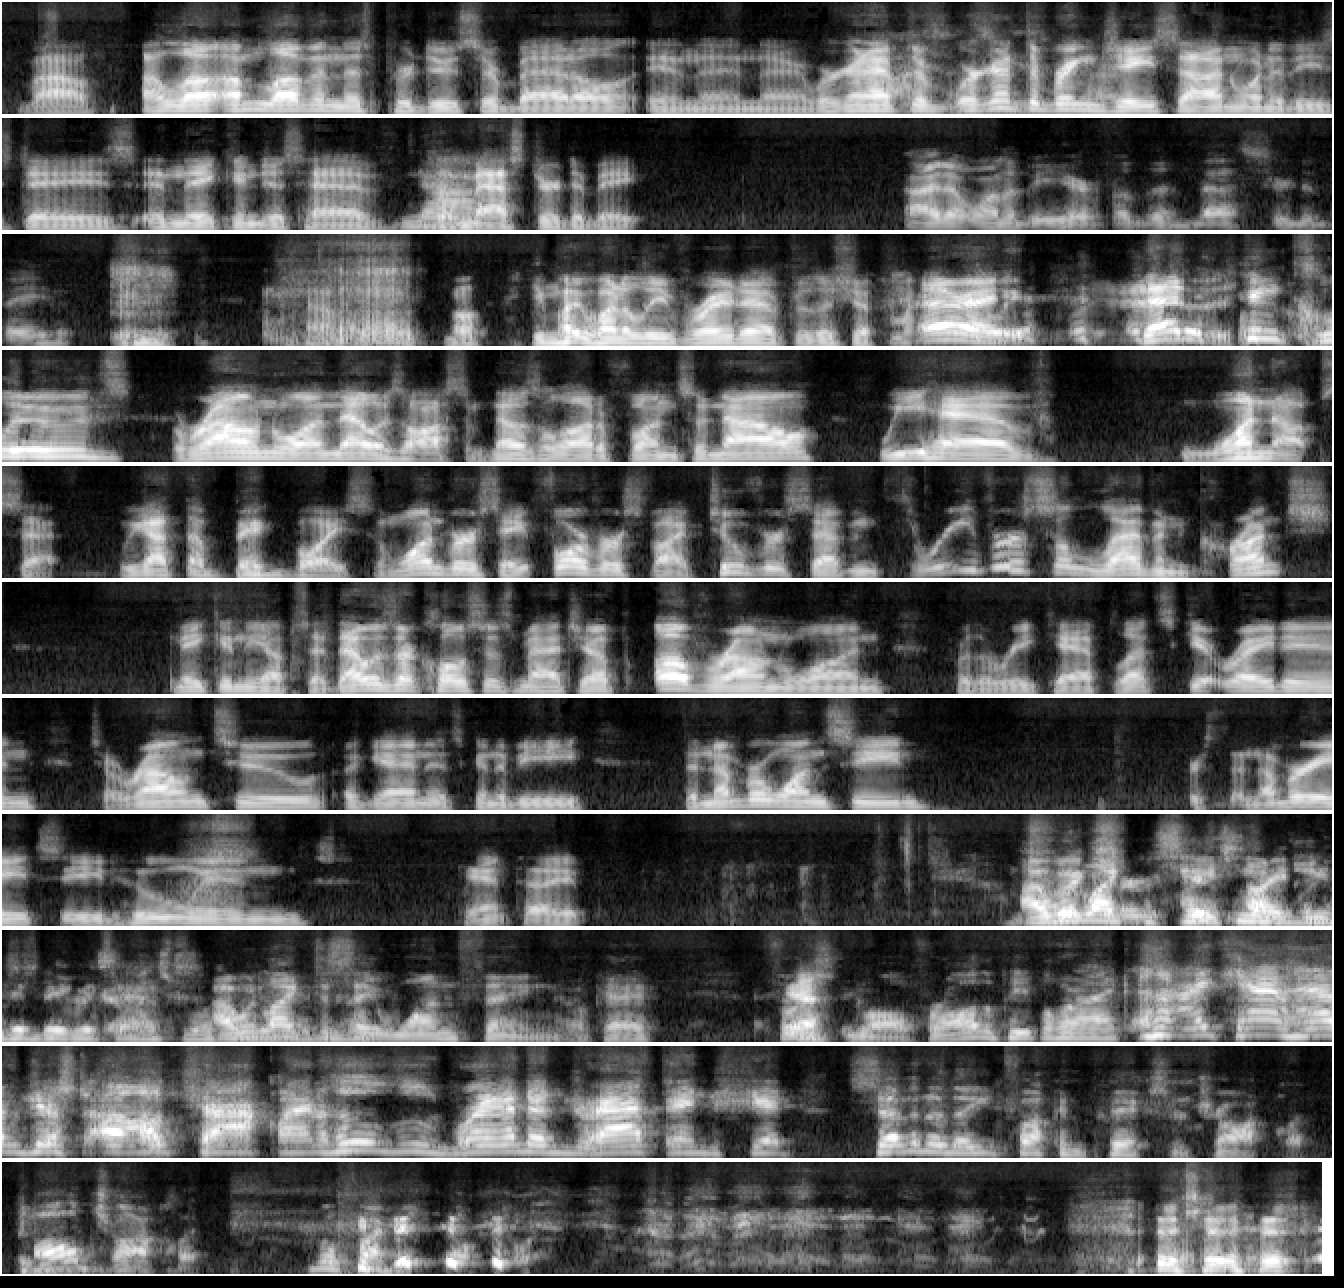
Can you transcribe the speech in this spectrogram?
Wow, I love I'm loving this producer battle in in there. We're gonna have to we're gonna have to bring five. Jace on one of these days, and they can just have the master debate. I don't want to be here for the master debate. Oh, well, you might want to leave right after the show. All right, that concludes round one. That was awesome. That was a lot of fun. So now we have one upset. We got the big boys and one verse eight, four verse five, two verse seven, three verse eleven. Crunch making the upset. That was our closest matchup of round one. For the recap, let's get right in to round two. Again, it's going to be the number one seed versus the number eight seed. Who wins? Can't type. I would like to This say might something. be the biggest ass I would like to say one thing, okay? First of all, for all the people who are like, I can't have just all chocolate. Who's this Brandon drafting shit? seven of the eight fucking picks are chocolate, all chocolate. Go fucking God,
